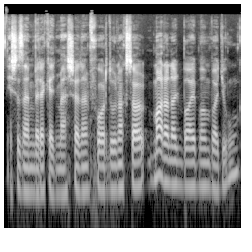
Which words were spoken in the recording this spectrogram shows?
és az emberek egymás ellen fordulnak. Szóval mara nagy bajban vagyunk,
